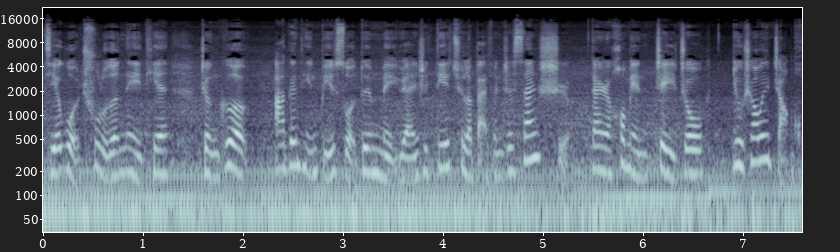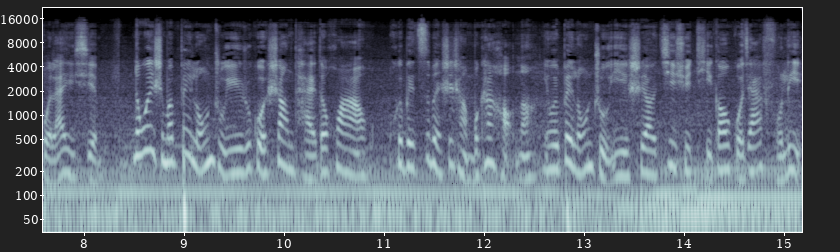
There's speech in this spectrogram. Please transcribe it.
结果出炉的那一天，整个阿根廷比索对美元是跌去了百分之三十，但是后面这一周又稍微涨回来一些。那为什么贝隆主义如果上台的话？会被资本市场不看好呢？因为贝隆主义是要继续提高国家福利，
